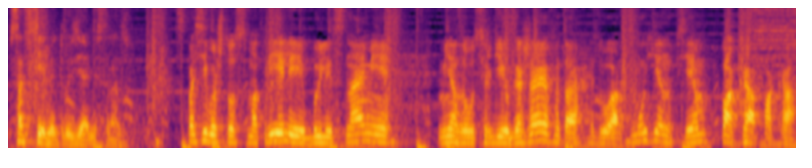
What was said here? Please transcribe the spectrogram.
со всеми друзьями сразу. Спасибо, что смотрели, были с нами. Меня зовут Сергей Угожаев, это Эдуард Мухин. Всем пока-пока.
